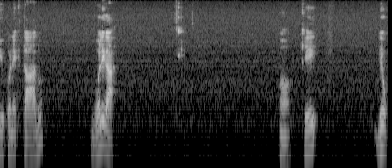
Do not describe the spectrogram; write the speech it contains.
fio conectado. Vou ligar. Ok. Deu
